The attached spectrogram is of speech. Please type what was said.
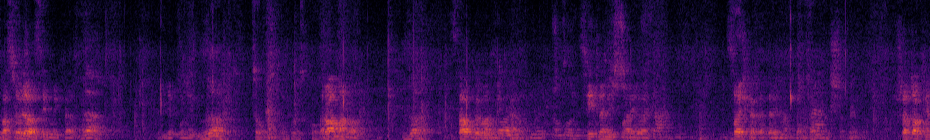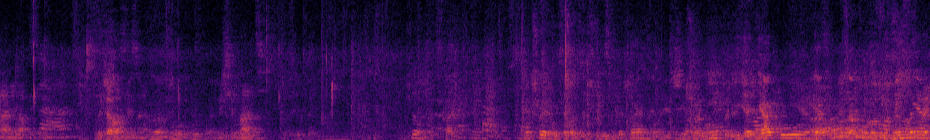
Василя Василь Михайлович. За. Олег. За. Савко Іван Михайлович. Світленич Марія Сочка Катерина Федорівна. Шатокіна Ніна Петрівна. Зайкан 18. Так. Якщо є у вас якісь питання, якщо ні, тоді я дякую, дякую за порозуміння.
